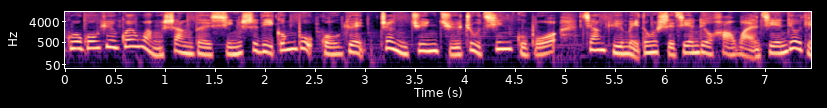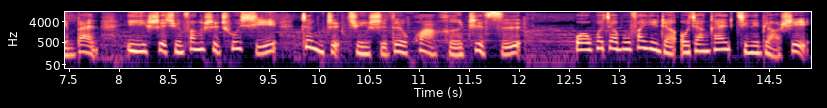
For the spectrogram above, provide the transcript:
国国务院官网上的行事历公布，国务院政军局驻青古博将于美东时间六号晚间六点半以视讯方式出席政治军事对话和致辞。我外交部发言人欧江安今天表示，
